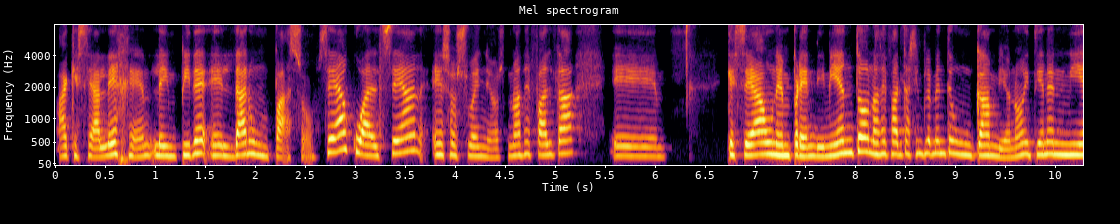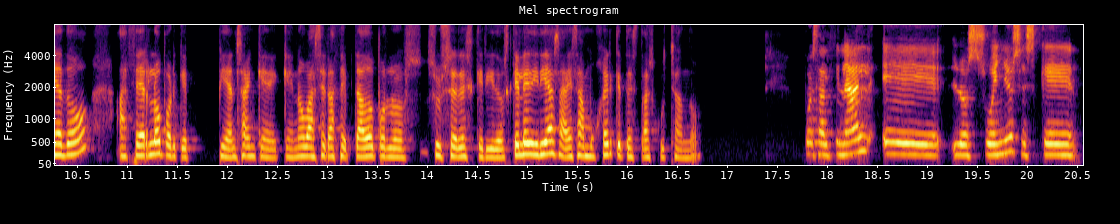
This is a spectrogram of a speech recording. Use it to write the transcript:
a que se alejen, le impide el dar un paso, sea cual sean esos sueños. No hace falta eh, que sea un emprendimiento, no hace falta simplemente un cambio, ¿no? Y tienen miedo a hacerlo porque piensan que, no va a ser aceptado por sus seres queridos. ¿Qué le dirías a esa mujer que te está escuchando? Pues al final eh, los sueños es que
